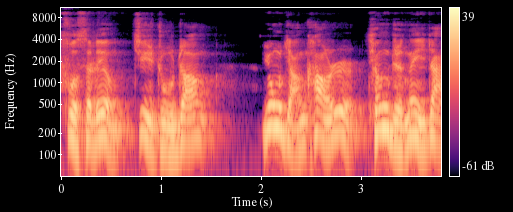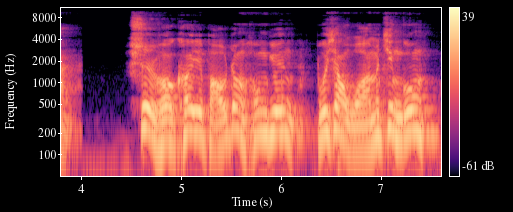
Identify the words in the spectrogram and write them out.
副司令，既主张拥蒋抗日，停止内战。”是否可以保证红军不向我们进攻？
